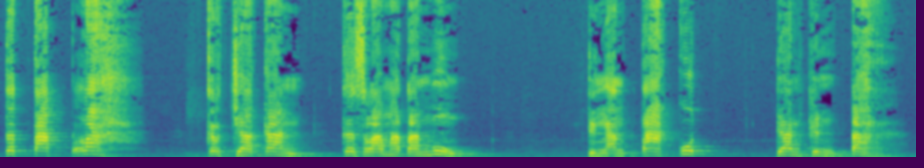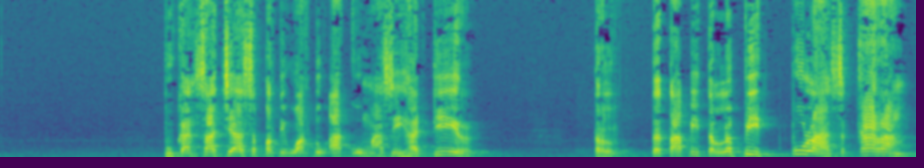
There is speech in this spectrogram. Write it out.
tetaplah kerjakan keselamatanmu dengan takut dan gentar. Bukan saja seperti waktu aku masih hadir, ter, tetapi terlebih pula sekarang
